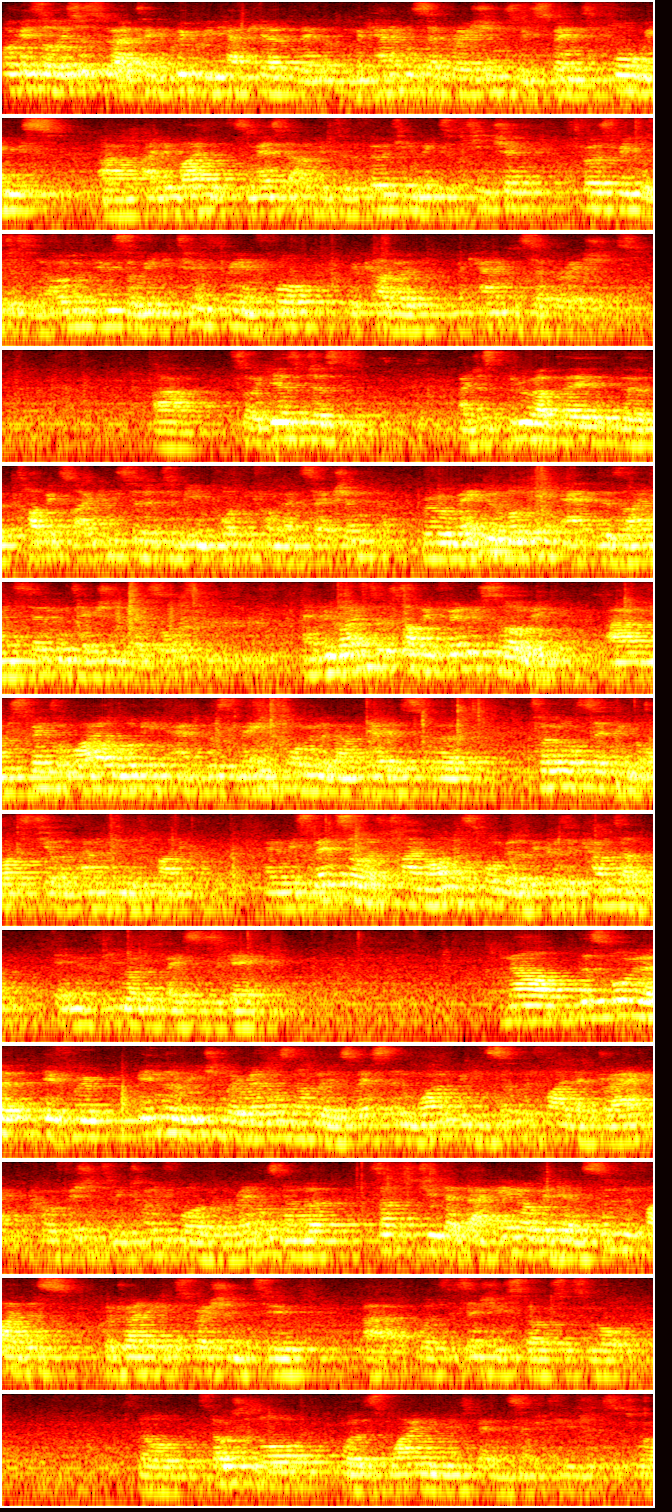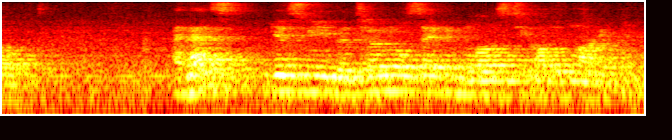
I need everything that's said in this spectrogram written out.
Okay, so let's just uh, take a quick recap here. Then mechanical separations, we spent four weeks. Um, I divided the semester up into the 13 weeks of teaching. First week was just an overview, so week two, three, and four, we covered mechanical separations. Uh, so here's just, I just threw up there the topics I considered to be important from that section. We were mainly looking at designing sedimentation vessels. And we got into this topic fairly slowly. Um, we spent a while looking at this main formula down here, is the terminal settling velocity of an unhindered particle. And we spent so much time on this formula because it comes up in a few other places again. Now, this formula, if we're in the region where Reynolds number is less than 1, we can simplify that drag coefficient to be 24 over the Reynolds number, substitute that back in over here and simplify this quadratic expression to uh, what's essentially Stokes' law. So Stokes' law was widely used in centrifuges as well. And that gives me the terminal settling velocity of a particle,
